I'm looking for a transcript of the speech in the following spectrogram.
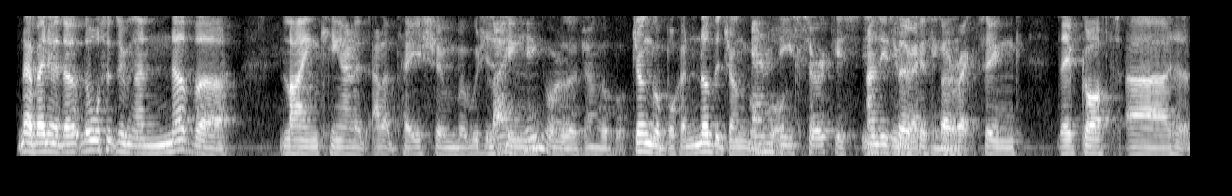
No, but anyway, they're, they're also doing another Lion King adaptation, but which is Lion King or the Jungle Book? Jungle Book, another Jungle Andy Book. Andy Serkis. Andy Circus directing. It. They've got uh,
